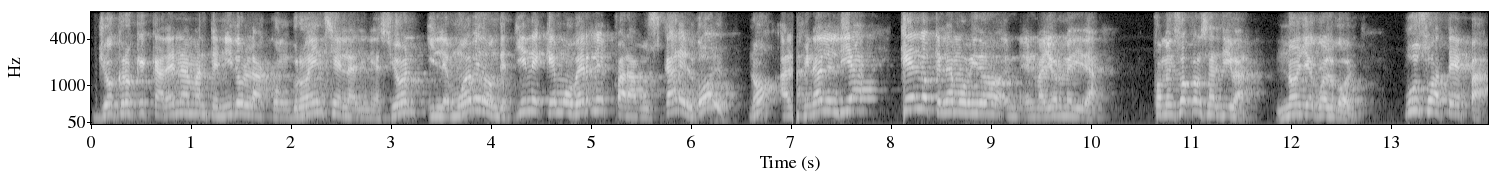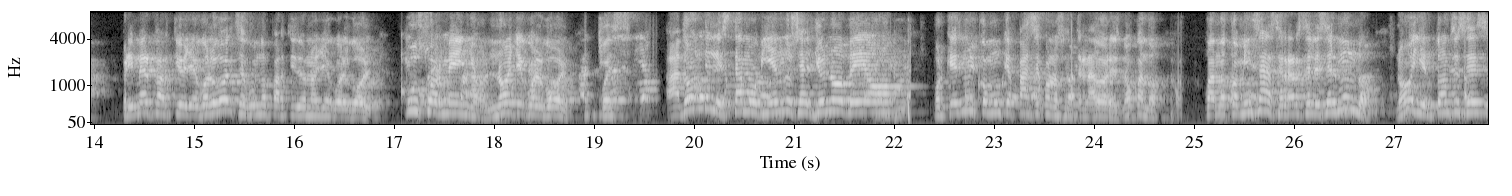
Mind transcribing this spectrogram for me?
Yo creo que Cadena ha mantenido la congruencia en la alineación y le mueve donde tiene que moverle para buscar el gol, ¿no? Al final del día, ¿qué es lo que le ha movido en, mayor medida? Comenzó con Saldívar, no llegó el gol. Puso a Tepa, primer partido llegó el gol, segundo partido no llegó el gol. Puso a Armeño, no llegó el gol. Pues, ¿a dónde le está moviendo? O sea, yo no veo, porque es muy común que pase con los entrenadores, ¿no? Cuando cuando comienza a cerrárseles el mundo, ¿no? Y entonces es,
